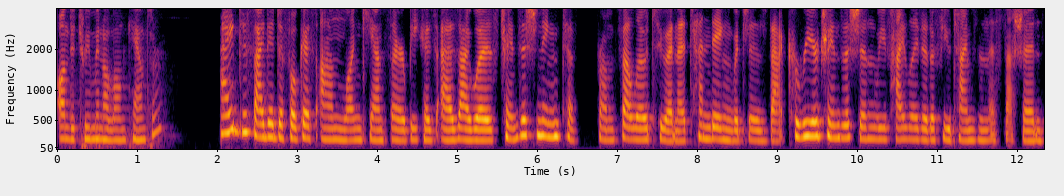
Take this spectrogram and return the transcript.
on the treatment of lung cancer? I decided to focus on lung cancer because as I was transitioning to from fellow to an attending, which is that career transition we've highlighted a few times in this session.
